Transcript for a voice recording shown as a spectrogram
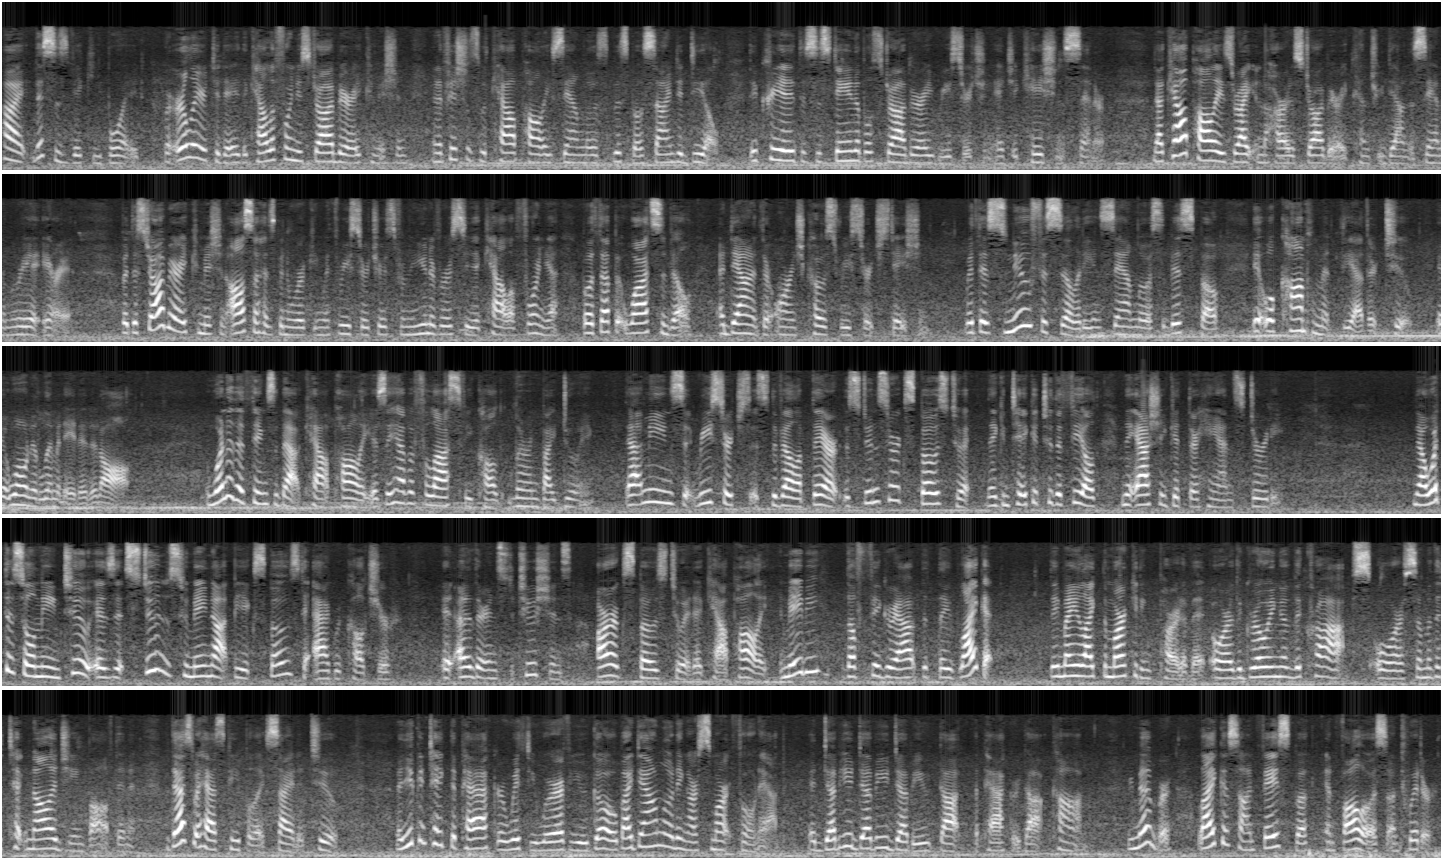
Hi, this is Vicki Boyd. Where earlier today, the California Strawberry Commission and officials with Cal Poly San Luis Obispo signed a deal. They created the Sustainable Strawberry Research and Education Center. Now, Cal Poly is right in the heart of strawberry country down the Santa Maria area. But the Strawberry Commission also has been working with researchers from the University of California, both up at Watsonville and down at their Orange Coast Research Station. With this new facility in San Luis Obispo, it will complement the other two. It won't eliminate it at all. One of the things about Cal Poly is they have a philosophy called learn by doing. That means that research that's developed there, the students are exposed to it, they can take it to the field, and they actually get their hands dirty. Now, what this will mean too is that students who may not be exposed to agriculture at other institutions are exposed to it at Cal Poly. And maybe they'll figure out that they like it they may like the marketing part of it, or the growing of the crops, or some of the technology involved in it. But that's what has people excited too. Now you can take the Packer with you wherever you go by downloading our smartphone app at www.thepacker.com. Remember, like us on Facebook and follow us on Twitter.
